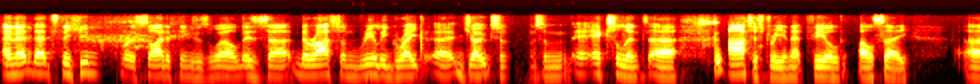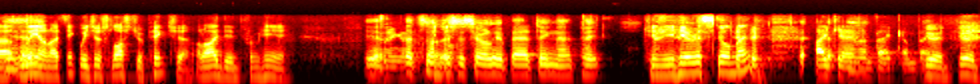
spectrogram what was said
and that, that's the humorous side of things as well. There's uh, there are some really great uh, jokes and some excellent uh, artistry in that field. I'll say, uh, yeah. Leon. I think we just lost your picture, or I did from here. Yeah, that's not necessarily a bad thing, though, Pete. Can you hear us still, mate? I can. I'm back. I'm back. Good, good.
